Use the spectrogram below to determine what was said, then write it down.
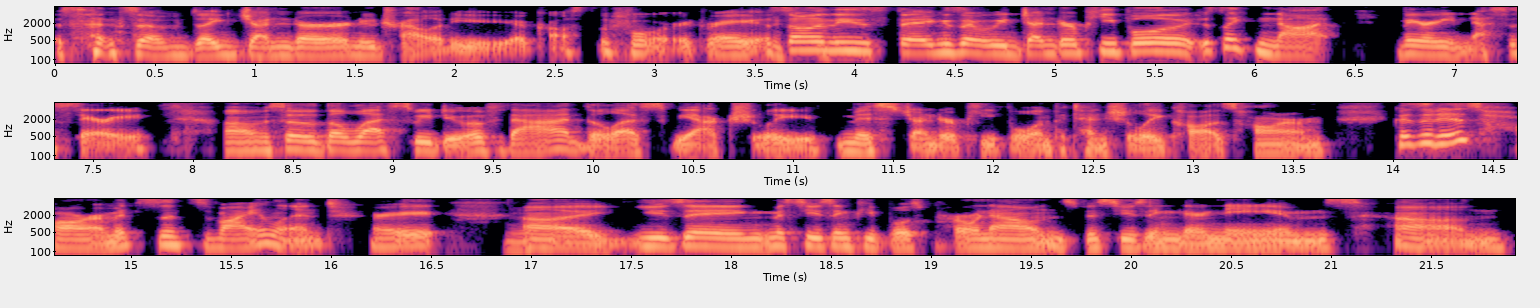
a sense of like gender neutrality across the board, right? Some of these things that we gender people, it's like not very necessary. Um, so the less we do of that, the less we actually misgender people and potentially cause harm because it is harm. It's it's violent, right? Yeah. Uh, using misusing people's pronouns, misusing their names. Um,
